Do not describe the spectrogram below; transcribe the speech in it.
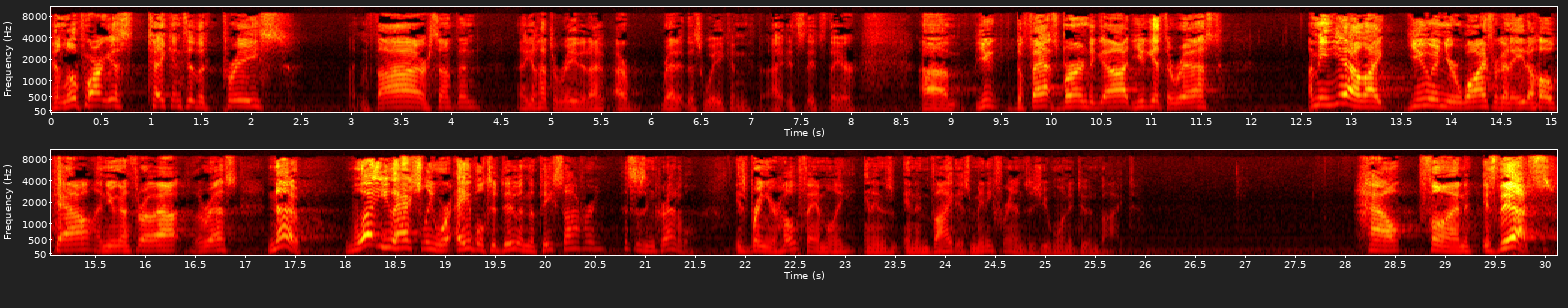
And little part gets taken to the priest, like the thigh or something. Now, you'll have to read it. I, I read it this week, and I, it's, it's there. Um, you, the fat's burned to God. You get the rest. I mean, yeah, like you and your wife are going to eat a whole cow and you're going to throw out the rest. No. What you actually were able to do in the peace offering, this is incredible, is bring your whole family and, and invite as many friends as you wanted to invite. How fun is this?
